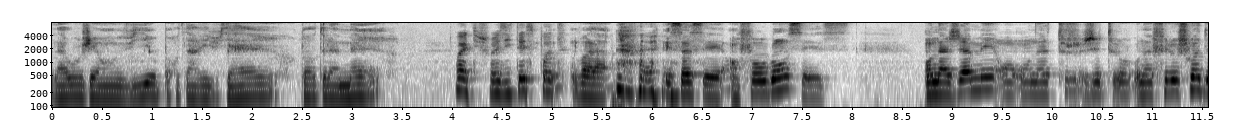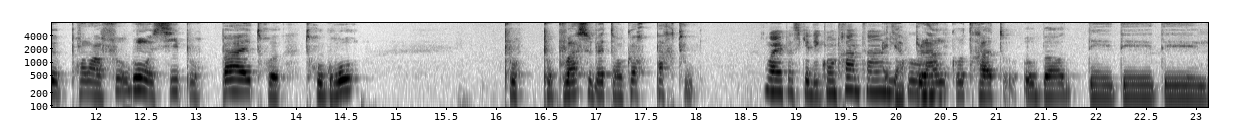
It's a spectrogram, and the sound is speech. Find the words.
là où j'ai envie, au bord de la rivière, au bord de la mer. Ouais, tu choisis tes spots. Voilà. et ça, c'est en fourgon, c'est. On n'a jamais, on, a toujours, on a fait le choix de prendre un fourgon aussi pour pas être trop gros, pour, pour pouvoir se mettre encore partout. Ouais, parce qu'il y a des contraintes. Hein, Il y a plein de contraintes au bord des, des, des,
